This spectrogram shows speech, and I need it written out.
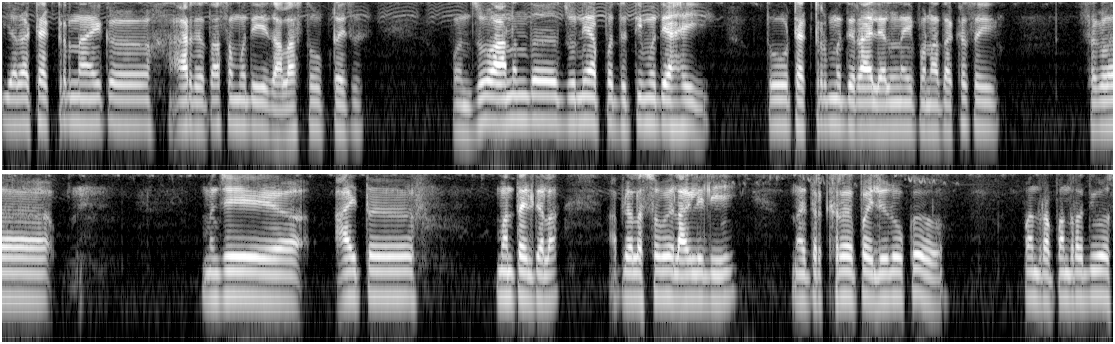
याला ट्रॅक्टरनं एक अर्ध्या तासामध्ये झाला असतं उपटायचं. पण जो आनंद जुन्या पद्धतीमध्ये आहे तो ट्रॅक्टरमध्ये राहिलेला नाही. पण आता कसं आहे सगळं म्हणजे आयतं म्हणता येईल त्याला. आपल्याला सवय लागलेली नाहीतर खरं पहिले लोक पंधरा पंधरा दिवस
